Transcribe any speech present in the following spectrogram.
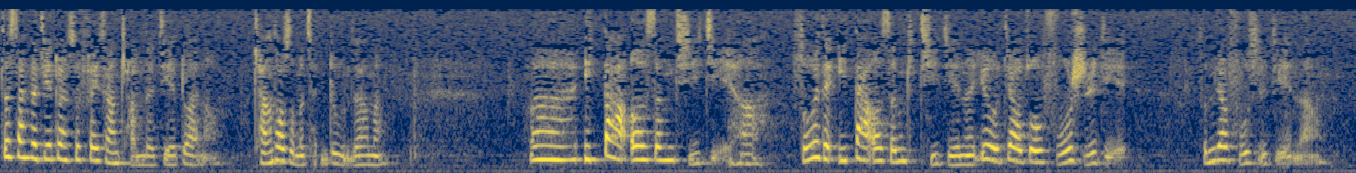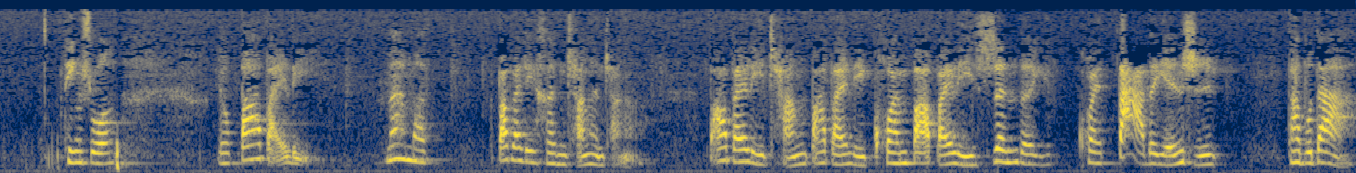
这三个阶段是非常长的阶段哦，长到什么程度你知道吗？嗯，一大阿僧祇劫哈，所谓的一大阿僧祇劫呢，又叫做伏时劫。什么叫伏时劫呢？听说有八百里，那么八百里很长很长啊，八百里长、八百里宽、八百里深的一块大的岩石，大不大？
